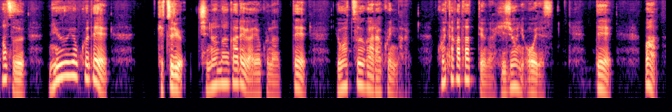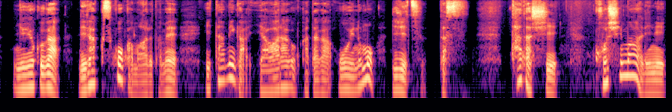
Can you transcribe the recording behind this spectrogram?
まず、入浴で血流、血の流れが良くなって、腰痛が楽になる。こういった方っていうのは非常に多いです。で、まあ、入浴がリラックス効果もあるため、痛みが和らぐ方が多いのも事実です。ただし、腰回りに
